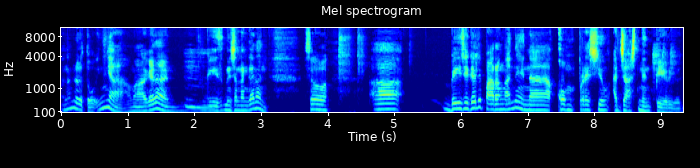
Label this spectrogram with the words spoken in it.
anong lulutuin niya, mga ganun. Mm. Din siya ng ganun. So, ah basically parang ano eh, na compress yung adjustment period.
